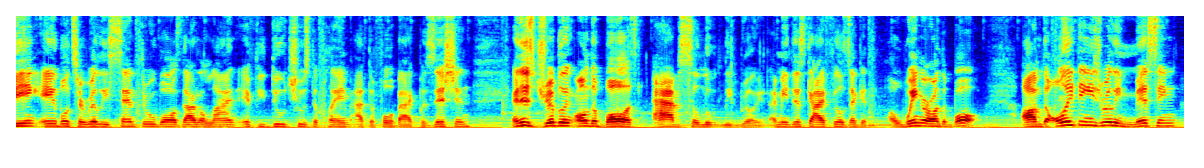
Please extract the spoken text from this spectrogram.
being able to really send through balls down the line if you do choose to play him at the fullback position. And his dribbling on the ball is absolutely brilliant. I mean, this guy feels like an, a winger on the ball. Um, the only thing he's really missing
